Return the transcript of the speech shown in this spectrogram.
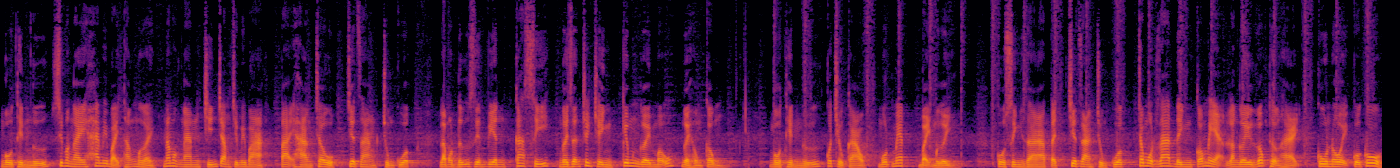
Ngô Thiên Ngữ sinh vào ngày 27 tháng 10 năm 1993 tại Hàng Châu, Chiết Giang, Trung Quốc, là một nữ diễn viên, ca sĩ, người dẫn chương trình kiêm người mẫu người Hồng Kông. Ngô Thiên Ngữ có chiều cao 1m70 Cô sinh ra tại Chiết Giang, Trung Quốc trong một gia đình có mẹ là người gốc Thượng Hải, cô nội của cô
